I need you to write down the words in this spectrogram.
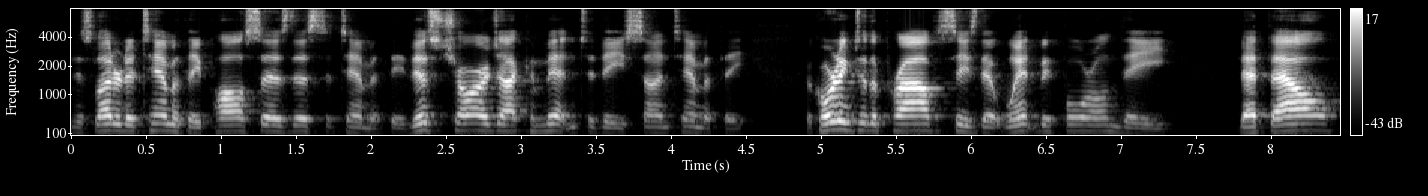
in his letter to Timothy, Paul says this to Timothy This charge I commit unto thee, son Timothy, according to the prophecies that went before on thee, that thou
